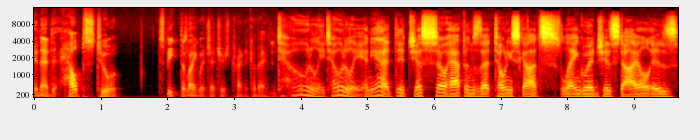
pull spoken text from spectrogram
and that helps to speak the language that you're trying to convey. Totally, totally. And yeah, it, it just so happens that Tony Scott's language, his style is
